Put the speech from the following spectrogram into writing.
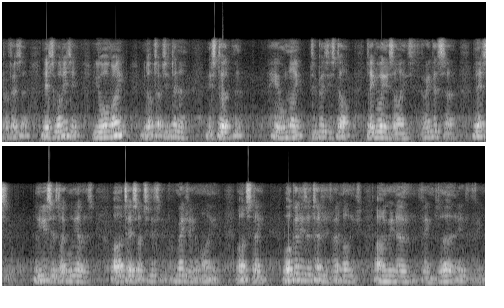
Professor. Yes, what is it? You all right? You're not touching dinner. You stood here all night, too busy to stop. Take away his eyes. Very good, sir. This, the uses like all the others. Our tests are different from measure your mind, not state. What good is intelligence without knowledge? I hungry know things, learn everything.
